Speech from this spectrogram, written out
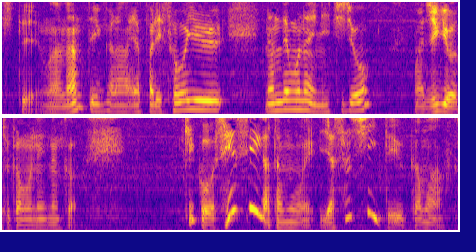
してまあなんていうかなやっぱりそういう何でもない日常、まあ、授業とかもねなんか結構先生方も優しいというかまあ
